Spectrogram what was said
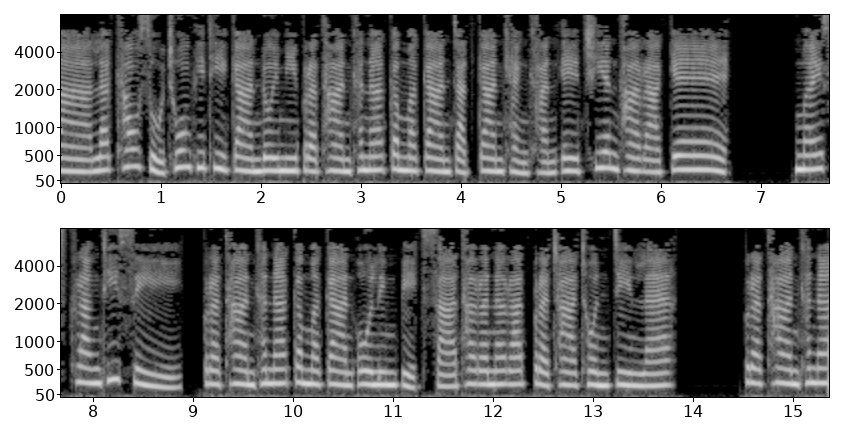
ฬาและเข้าสู่ช่วงพิธีการโดยมีประธานคณะกรรมการจัดการแข่งขันเอเชียนพาราเกไมส์ครั้งที่ 4 ประธานคณะกรรมการโอลิมปิกสาธารณรัฐประชาชนจีนและ ประธานคณะ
